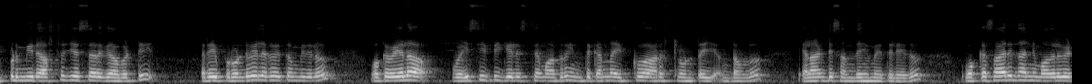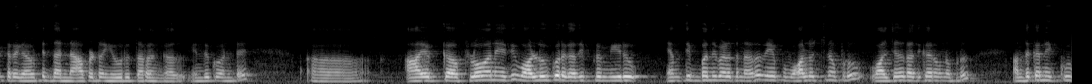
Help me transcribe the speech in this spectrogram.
ఇప్పుడు మీరు అరెస్ట్ చేశారు కాబట్టి రేపు రెండు వేల ఇరవై తొమ్మిదిలో ఒకవేళ వైసీపీ గెలిస్తే మాత్రం ఇంతకన్నా ఎక్కువ అరెస్టులు ఉంటాయి అనడంలో ఎలాంటి సందేహం అయితే లేదు. ఒక్కసారి దాన్ని మొదలుపెట్టారు కాబట్టి దాన్ని ఆపడం ఎవరు తరం కాదు. ఎందుకంటే ఆ, యొక్క ఫ్లో అనేది వాళ్ళు ఊరుకోరు కదా. ఇప్పుడు మీరు ఎంత ఇబ్బంది పెడుతున్నారో రేపు వాళ్ళు వచ్చినప్పుడు వాళ్ళ చేతుల అధికారం ఉన్నప్పుడు అంతకన్నా ఎక్కువ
